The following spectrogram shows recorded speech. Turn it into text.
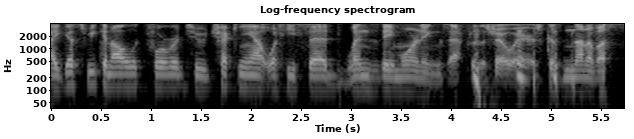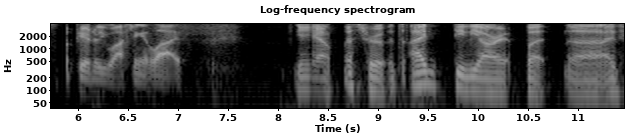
I, guess we can all look forward to checking out what he said Wednesday mornings after the show airs because none of us appear to be watching it live. Yeah, that's true. It's I DVR it, but uh, I've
